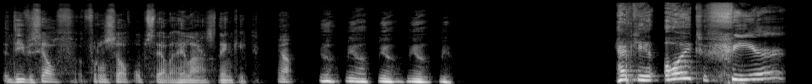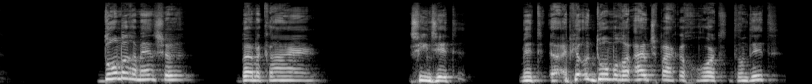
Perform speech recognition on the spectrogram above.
die we zelf voor onszelf opstellen, helaas, denk ik. Ja, ja, ja, ja, ja. ja. Heb je ooit vier dommere mensen bij elkaar zien zitten? Met, uh, heb je ook dommere uitspraken gehoord dan dit?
